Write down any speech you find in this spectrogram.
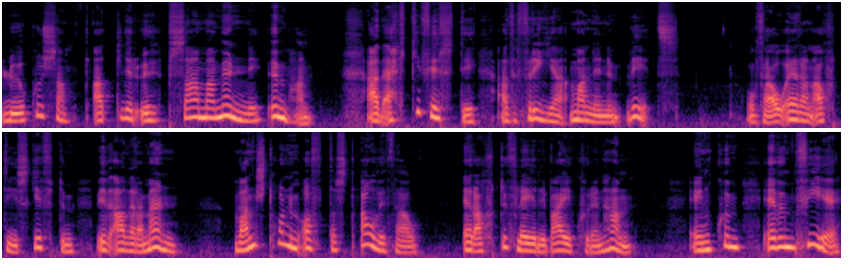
luku samt allir upp sama munni um hann að ekki þyrti að fríja manninum vits. Og þá er hann átti í skiptum við aðra menn, vannst honum oftast á við þá, er áttu fleiri bækur en hann, einkum ef um fíi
